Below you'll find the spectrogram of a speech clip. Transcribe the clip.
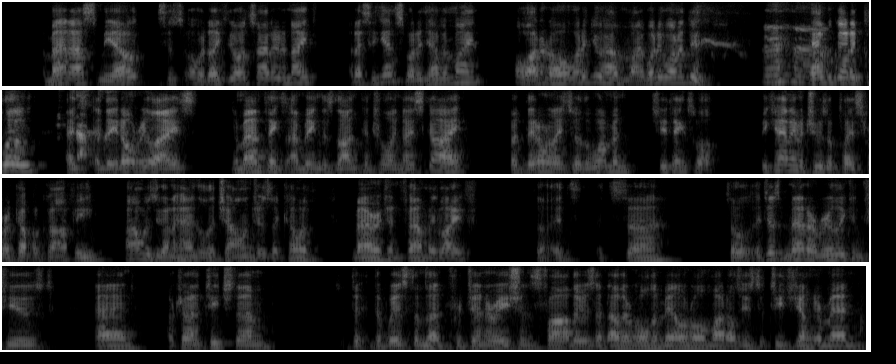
a man asks me out, he says, oh, would you like to go out Saturday night? And I say, yes, what did you have in mind? Oh, I don't know. What did you have in mind? What do you want to do? Mhm. They haven't got a clue. And, Exactly. and they don't realize, the man thinks I'm being this non-controlling nice guy, but they don't realize to the woman, she thinks, well, we can't even choose a place for a cup of coffee. How is he gonna handle the challenges that come with marriage and family life? So it's, it's, uh, so it just men are really confused and I'm trying to teach them the, the wisdom that for generations, fathers and other older male role models used to teach younger men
